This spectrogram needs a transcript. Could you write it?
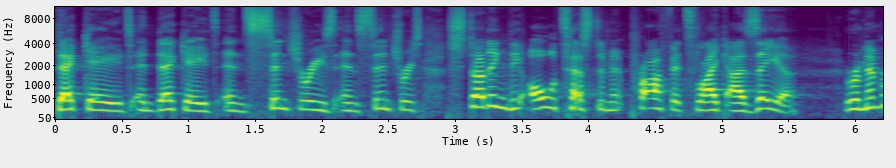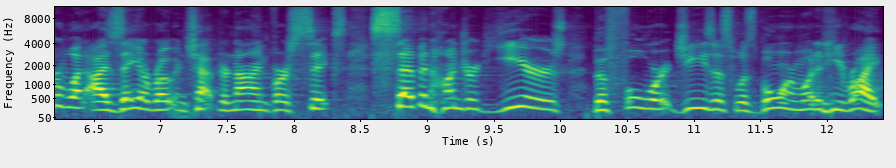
decades and decades and centuries and centuries, studying the Old Testament prophets like Isaiah. Remember what Isaiah wrote in chapter 9, verse 6 700 years before Jesus was born. What did he write?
